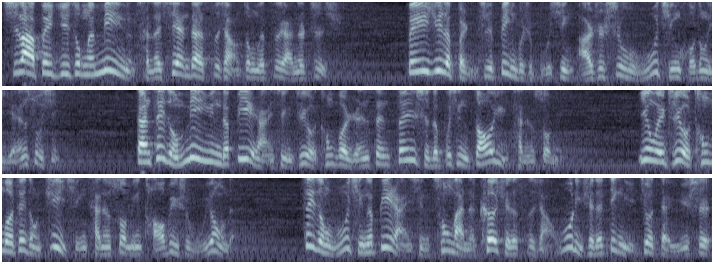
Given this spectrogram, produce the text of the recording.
希腊悲剧中的命运成了现代思想中的自然的秩序。悲剧的本质并不是不幸，而是事物无情活动的严肃性。但这种命运的必然性，只有通过人生真实的不幸遭遇才能说明。因为只有通过这种剧情，才能说明逃避是无用的。这种无情的必然性，充满着科学的思想。物理学的定理就等于是，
